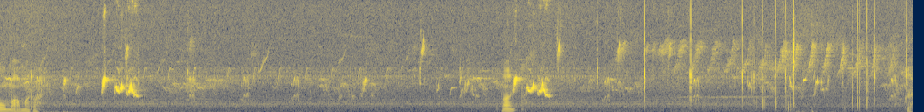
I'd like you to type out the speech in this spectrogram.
Mù mờ mất rồi đấy ok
